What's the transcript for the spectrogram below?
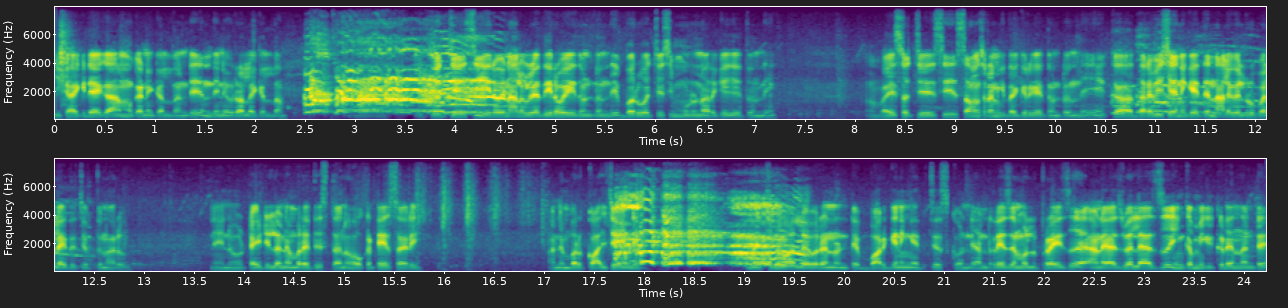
ఈ కాకిటేక అమ్మకానికి వెళ్దండి దీని వివరాలకి వెళ్దాం. ఎత్తు వచ్చేసి ఇరవై నాలుగు లేదా ఇరవై ఐదు ఉంటుంది బరువు వచ్చేసి మూడున్నర కేజీ అవుతుంది. వయసు వచ్చేసి సంవత్సరానికి దగ్గరగా అయితే ఉంటుంది ఇక ధర విషయానికి అయితే నాలుగు వేల రూపాయలు అయితే చెప్తున్నారు. నేను టైటిల్లో నెంబర్ అయితే ఇస్తాను ఒకటేసారి ఆ నెంబర్కి కాల్ చేయండి. నచ్చిన వాళ్ళు ఎవరైనా ఉంటే బార్గెనింగ్ అయితే చేసుకోండి. And reasonable price and as well as ఇంకా మీకు ఇక్కడ ఏంటంటే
